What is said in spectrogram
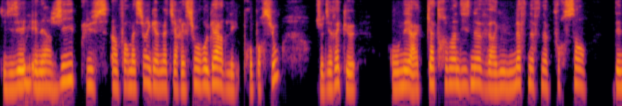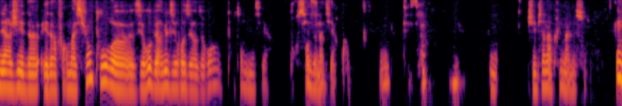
Tu disais énergie plus information égale matière. Et si on regarde les proportions, je dirais que on est à 99,999% d'énergie et d'information pour 0,000% euh, de matière. de matière C'est ça. Mmh. Mmh. J'ai bien appris ma leçon.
